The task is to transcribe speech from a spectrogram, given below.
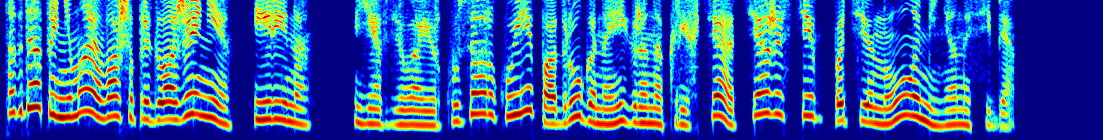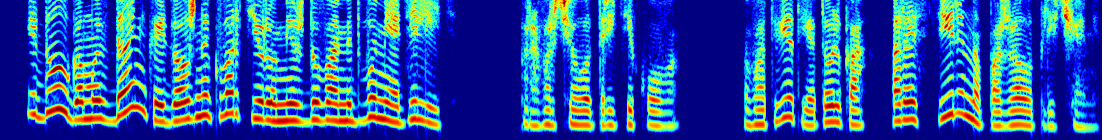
«Тогда принимаю ваше предложение, Ирина». Я взяла Ирку за руку, и подруга, наигранно кряхтя от тяжести, потянула меня на себя. «И долго мы с Данькой должны квартиру между вами двумя делить?» — проворчала Третьякова. В ответ я только растерянно пожала плечами.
